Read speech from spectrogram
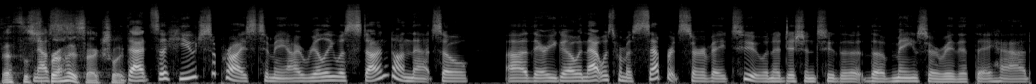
That's a Now, surprise, actually. That's a huge surprise to me. I really was stunned on that. So uh, there you go. And that was from a separate survey too, in addition to the the main survey that they had.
